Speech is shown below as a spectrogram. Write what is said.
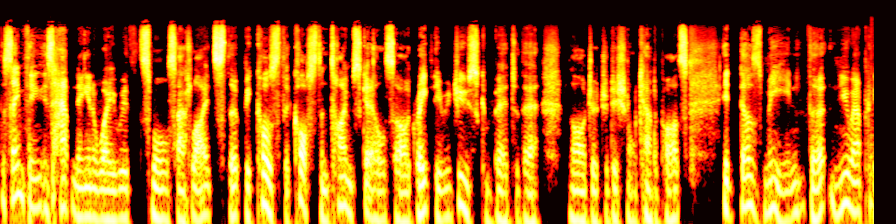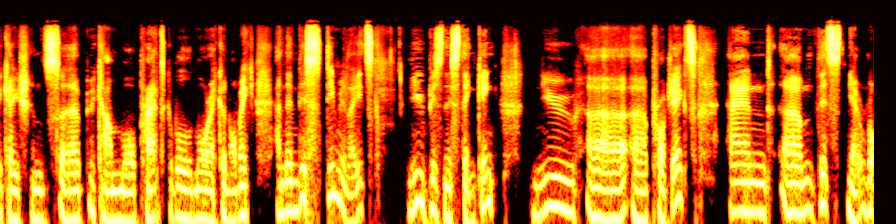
The same thing is happening in a way with small satellites that because the cost and time scales are greatly reduced compared to their larger traditional counterparts, it does mean that new applications uh, become more practicable, more economic. And then this stimulates new business thinking, new uh, uh, projects, and um, this you know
